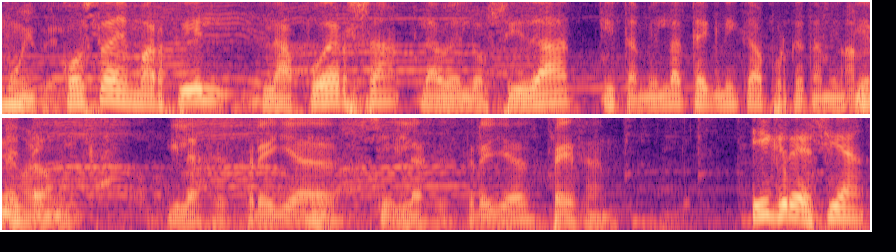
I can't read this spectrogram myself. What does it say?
Muy. Costa de Marfil, la fuerza, la velocidad y también la técnica porque también Ha tiene técnica. mucho. Y las estrellas, sí. y las estrellas pesan. Y Grecia,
